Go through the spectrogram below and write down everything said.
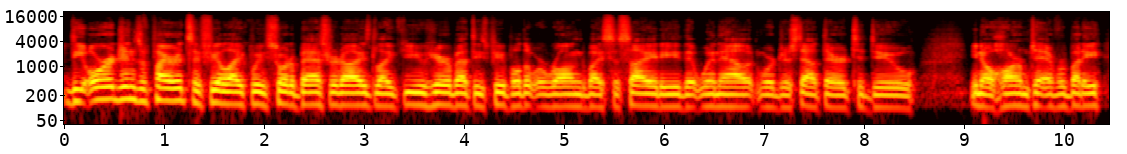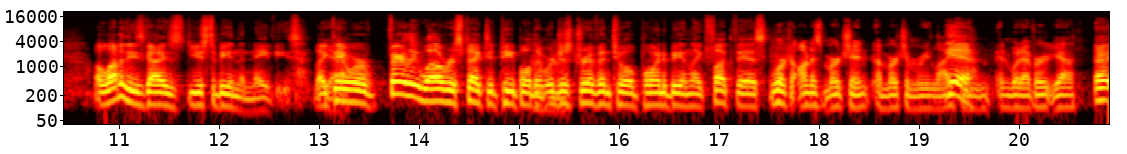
the origins of pirates, I feel like we've sort of bastardized. Like you hear about these people that were wronged by society that went out were just out there to do, you know, harm to everybody. A lot of these guys used to be in the navies. Like they were fairly well respected people that were mm-hmm. just driven to a point of being like, "Fuck this." Worked honest merchant, a merchant marine life, Yeah. and, and whatever. Yeah, Uh,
